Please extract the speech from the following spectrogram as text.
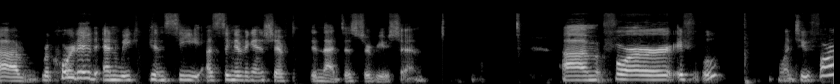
uh, recorded and we can see a significant shift in that distribution. Um, for if, went too far,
